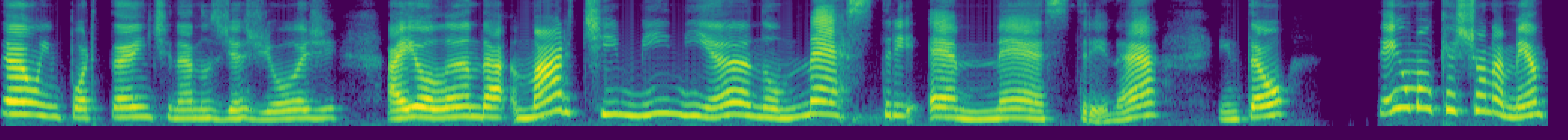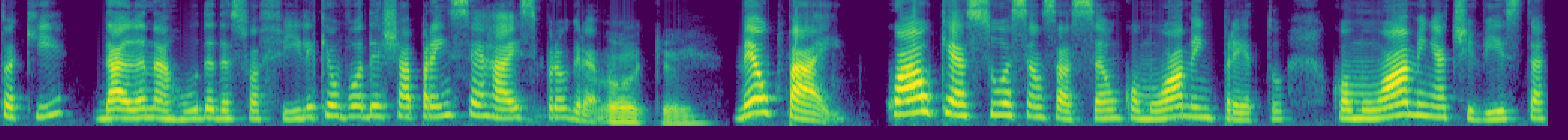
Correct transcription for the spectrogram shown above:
tão importante, né, nos dias de hoje. A Yolanda Martiminiano, mestre é mestre, né? Então, tem um questionamento aqui da Ana Ruda, da sua filha, que eu vou deixar para encerrar esse programa. Ok. Meu pai, qual que é a sua sensação como homem preto, como homem ativista,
